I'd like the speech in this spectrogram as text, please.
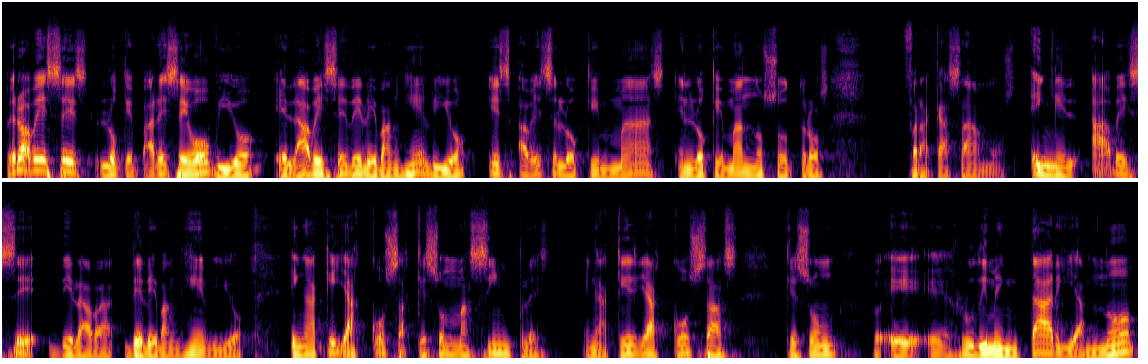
Pero a veces lo que parece obvio, el ABC del Evangelio, es a veces lo que más, en lo que más nosotros fracasamos. En el ABC del Evangelio, en aquellas cosas que son más simples, en aquellas cosas que son eh, eh, rudimentarias, ¿no?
